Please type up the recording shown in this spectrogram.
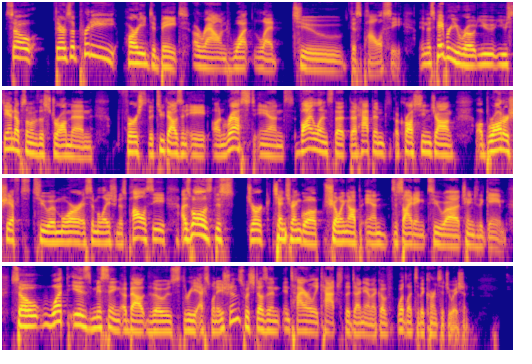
So there's a pretty hearty debate around what led to this policy. In this paper you wrote, you you stand up some of the straw men. First, the 2008 unrest and violence that that happened across Xinjiang, a broader shift to a more assimilationist policy, as well as this jerk Chen Quanguo showing up and deciding to uh, change the game. So, what is missing about those three explanations, which doesn't entirely catch the dynamic of what led to the current situation?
